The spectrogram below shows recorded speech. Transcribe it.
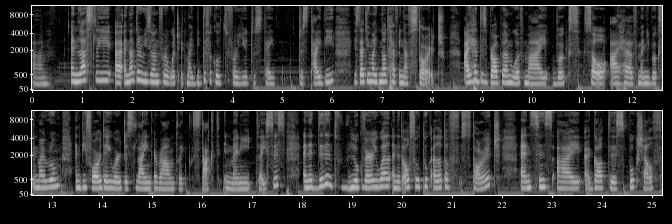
Um, and lastly, uh, another reason for which it might be difficult for you to stay just tidy is that you might not have enough storage. I had this problem with my books, so I have many books in my room, and before they were just lying around, like stacked in many places, and it didn't look very well, and it also took a lot of storage. And since I got this bookshelf,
